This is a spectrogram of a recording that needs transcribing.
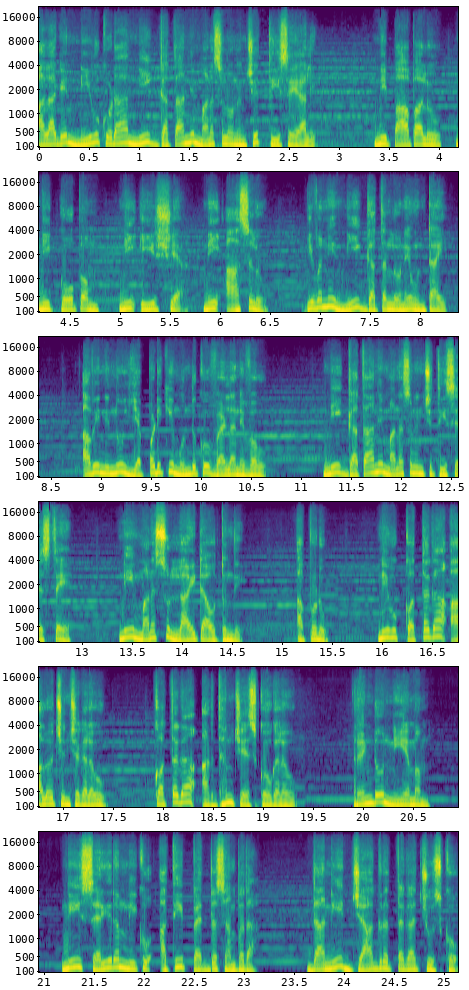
అలాగే నీవు కూడా నీ గతాన్ని మనసులో నుంచి తీసేయాలి. నీ పాపాలు నీ కోపం నీ ఈర్ష్య నీ ఆశలు ఇవన్నీ నీ గతంలోనే ఉంటాయి. అవి నిన్ను ఎప్పటికీ ముందుకు వెళ్ళనివ్వవు. నీ గతాన్ని మనసు నుంచి తీసేస్తే నీ మనస్సు లైట్ అవుతుంది. అప్పుడు నీవు కొత్తగా ఆలోచించగలవు కొత్తగా అర్థం చేసుకోగలవు. రెండో నియమం నీ శరీరం నీకు అతి పెద్ద సంపద. దాన్ని జాగ్రత్తగా చూసుకో.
